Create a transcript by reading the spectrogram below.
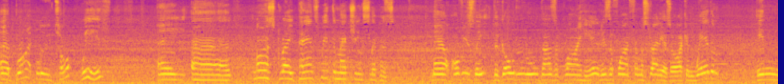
A bright blue top with a uh, nice grey pants with the matching slippers. Now, obviously, the golden rule does apply here. It is a flight from Australia, so I can wear them in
